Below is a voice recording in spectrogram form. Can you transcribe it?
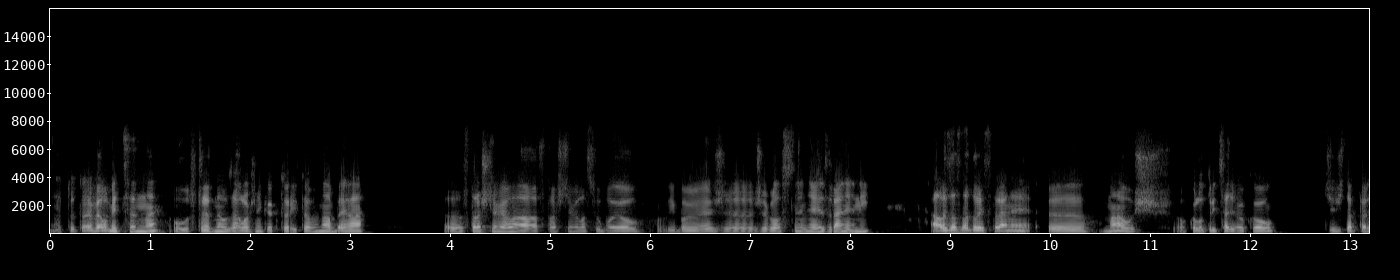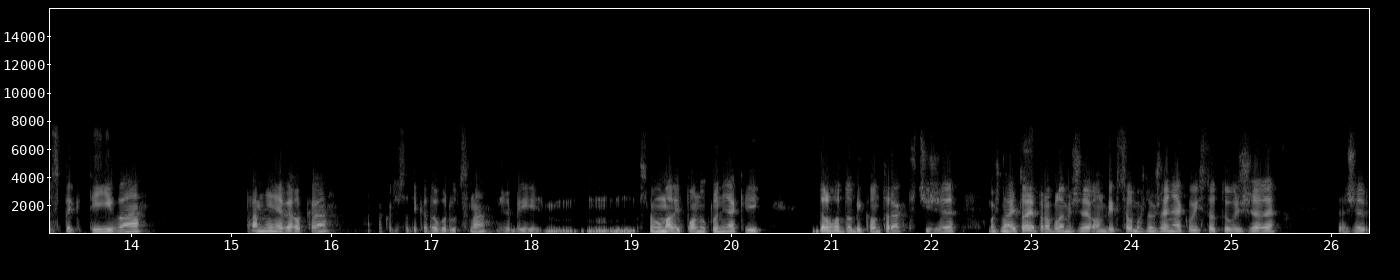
No, toto je veľmi cenné u stredného záložníka, ktorý toho nabeha. E, strašne veľa, strašne veľa súbojov vybojuje, že, že vlastne nie je zranený. Ale zase na druhej strane e, má už okolo 30 rokov, čiže tá perspektíva tam nie je veľká, ako čo sa týka do budúcna, že by sme mu mali ponúknuť nejaký dlhodobý kontrakt, čiže možno aj to je problém, že on by chcel možno už aj nejakú istotu, že, že,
